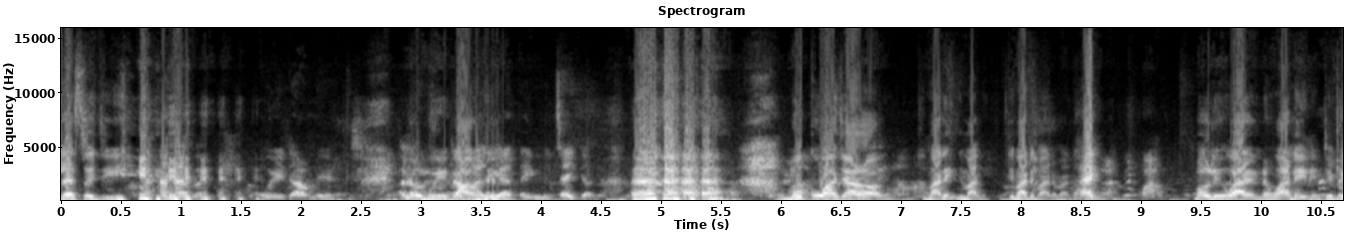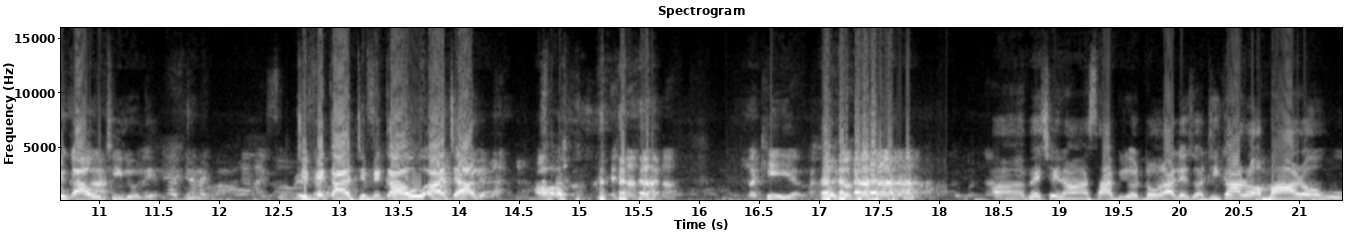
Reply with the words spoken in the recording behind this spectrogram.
လက်စွပ်ကြီးငွေတောင်းတယ်အဲ့လိုငွေတောင်းတယ်လေးကတိတ်မကြိုက်တော့မကိုကကြတော့ဒီမှာလေဒီမှာလေဒီမှာဒီမှာဒီမှာဒါဟဲ့ဝါမဟုတ်လေဟိုကနေဟိုကနေဒီဖစ်ကာကိုကြည့်လို့လေဒီဖစ်ကာဒီဖစ်ကာကိုအားကြလို့ဟုတ်မခင်ရပါ အာဘယ်ချိန်တော့စပြီးတော့တော်တာလဲဆိုအဓိကတော့အမကတော့ဟို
